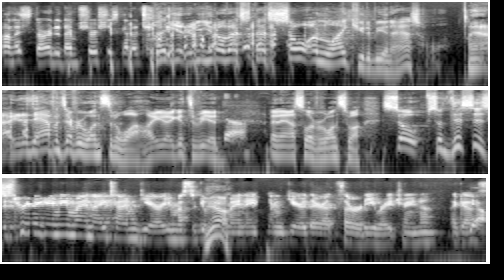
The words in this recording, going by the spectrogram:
Ana started. I'm sure she's going to tell you. you, you know that's that's so unlike you to be an asshole. Yeah, It happens every once in a while. I, I get to be a, Yeah. an asshole every once in a while. So, so this is Trina gave me my nighttime gear. You must have given Yeah. me my nighttime gear there at 30, right, Trina? I guess. Yeah.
